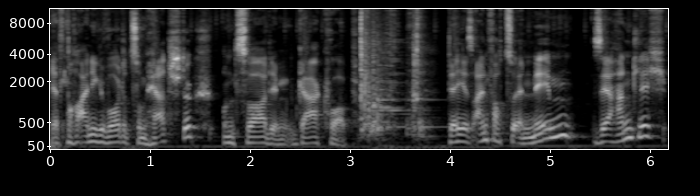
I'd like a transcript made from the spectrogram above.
Jetzt noch einige Worte zum Herzstück und zwar dem Garkorb. Der hier ist einfach zu entnehmen, sehr handlich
